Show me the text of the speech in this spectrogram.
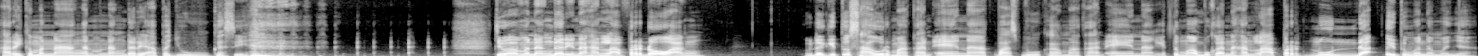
hari kemenangan menang dari apa juga sih? Cuma menang dari nahan lapar doang. Udah gitu sahur makan enak, pas buka makan enak. Itu mah bukan nahan lapar, nunda itu mah namanya.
